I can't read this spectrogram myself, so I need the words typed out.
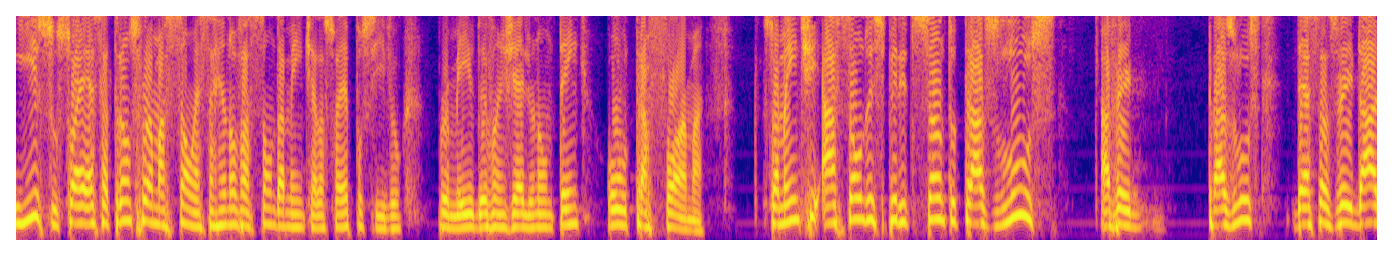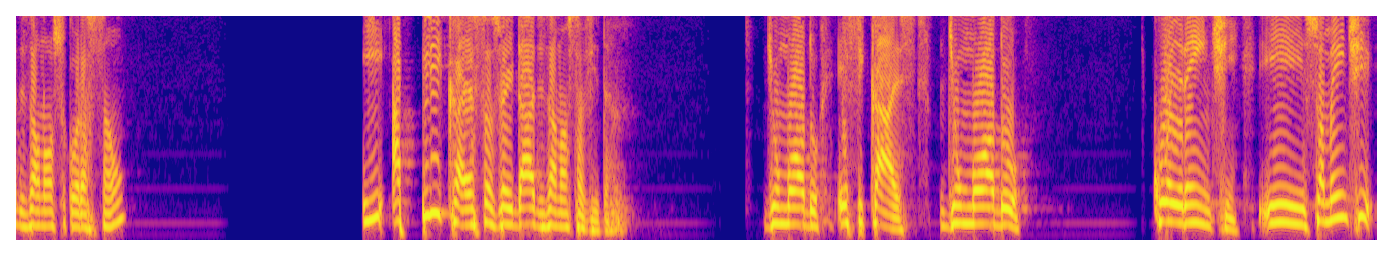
E isso só é essa transformação, essa renovação da mente, ela só é possível por meio do evangelho, não tem outra forma. Somente a ação do Espírito Santo traz luz, ver, traz luz dessas verdades ao nosso coração e aplica essas verdades à nossa vida. De um modo eficaz, de um modo coerente e somente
